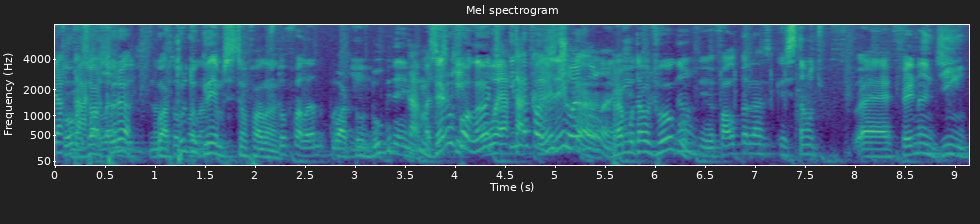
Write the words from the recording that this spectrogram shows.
estou ataque. Mas o Arthur, falando- o Arthur do falando- Grêmio, vocês estão falando. estou falando O porque... Arthur do Grêmio. Tá, Mas era um que- volante, o que ele ia atacante fazer, ou é cara? Pra mudar o jogo. Não, eu falo pela questão, tipo, é, Fernandinho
